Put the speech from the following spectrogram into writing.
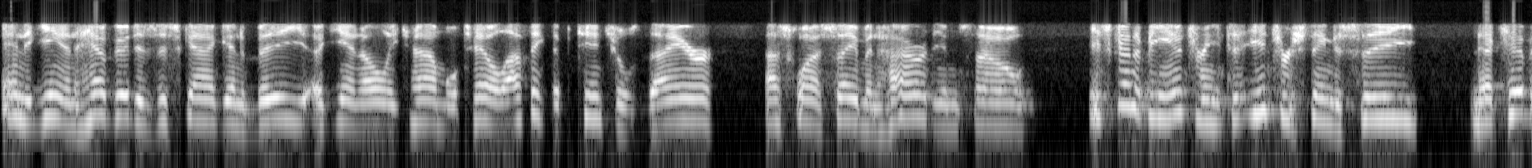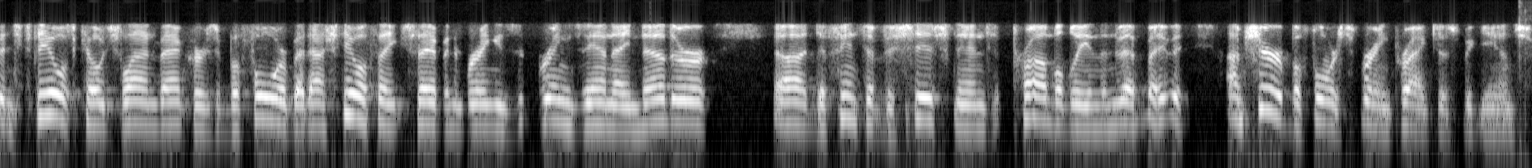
And again, how good is this guy going to be? Again, only time will tell. I think the potential's there. That's why Saban hired him. So it's going to be interesting to, interesting to see. Now, Kevin Steele's coached linebackers before, but I still think Saban brings brings in another uh, defensive assistant, probably in the. I'm sure before spring practice begins.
